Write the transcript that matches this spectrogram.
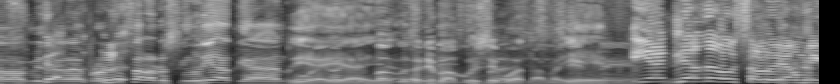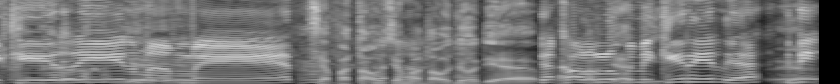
Kalau gitu. misalnya produser harus ngeliat kan. Iya, wah, iya, ini iya. Ini bagusnya sebelah buat apa? Iya. Iya dia nggak usah lu yang mikirin, Iya, iya. Mamet. Siapa tahu siapa tahu Jo dia mau kalau lu memikirin ya, ini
